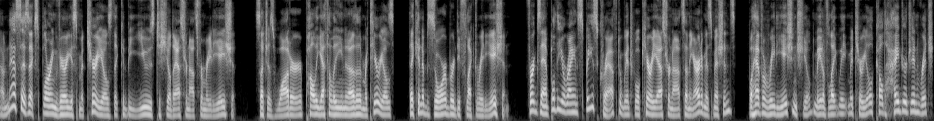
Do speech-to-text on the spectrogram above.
Now, NASA is exploring various materials that could be used to shield astronauts from radiation, such as water, polyethylene, and other materials that can absorb or deflect radiation. For example, the Orion spacecraft, which will carry astronauts on the Artemis missions, will have a radiation shield made of lightweight material called hydrogen rich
